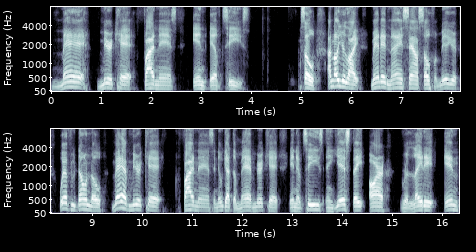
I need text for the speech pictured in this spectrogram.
Mad Meerkat Finance NFTs. So I know you're like, man, that name sounds so familiar. Well, if you don't know, Mad Meerkat Finance, and then we got the Mad Meerkat NFTs, and yes, they are related in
